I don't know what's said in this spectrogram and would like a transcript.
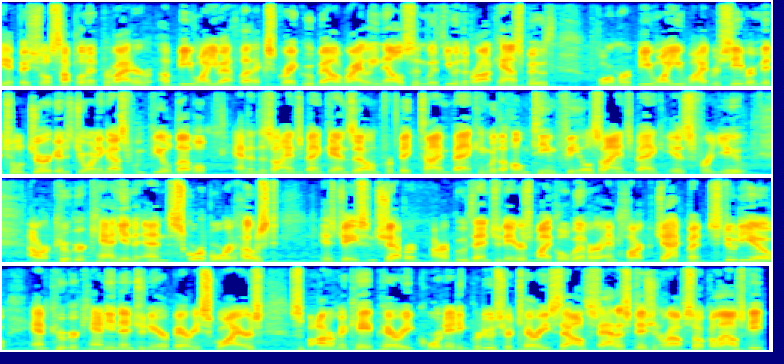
the official supplement provider of BYU Athletics. Greg Wrubell, Riley Nelson with you in the broadcast booth. Former BYU wide receiver Mitchell Juergens joining us from field level and in the Zions Bank end zone for big time banking with a home team feel. Zions Bank is for you. Our Cougar Canyon and scoreboard host is Jason Shepard. Our booth engineers, Michael Wimmer and Clark Jackman. Studio and Cougar Canyon engineer, Barry Squires. Spotter, McKay Perry. Coordinating producer, Terry South. Statistician, Ralph Sokolowski.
